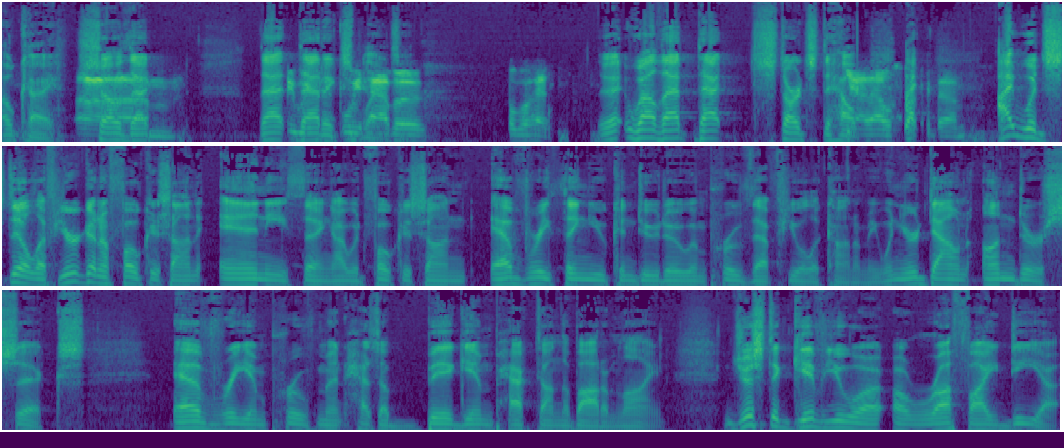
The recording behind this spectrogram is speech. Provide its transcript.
Okay. So that Um, that we- that we explains. have it. a. Oh, go ahead. Uh, Well, that that starts to help. Yeah, that was I- second down. I would still, if you're going to focus on anything, I would focus on everything you can do to improve that fuel economy. When you're down under six, every improvement has a big impact on the bottom line. Just to give you a, a rough idea,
